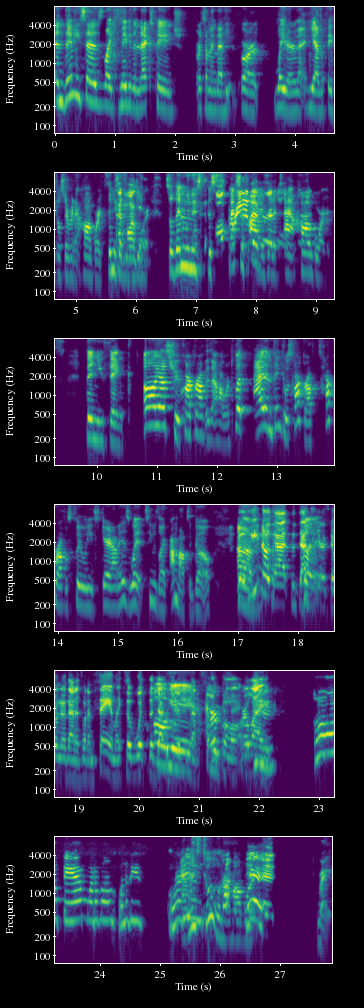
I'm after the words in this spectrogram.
and then he says like maybe the next page or something that he or later that he has a faithful servant at Hogwarts. Then he says again. Hogwarts. So then when he And spe- all three of them specifies that it's at Hogwarts, then you think, oh yeah, that's true. Karkaroff is at Hogwarts. But I didn't think it was Karkaroff. Karkaroff was clearly scared out of his wits. He was like, I'm about to go. But Um, we know that the Death Eaters don't know that is what I'm saying. Like, so with the Oh, Death yeah, yeah, in yeah. that I know what circle are like, Mhm. oh damn, one of them, one of these, one At least two of them at Hogwarts. dead Right.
